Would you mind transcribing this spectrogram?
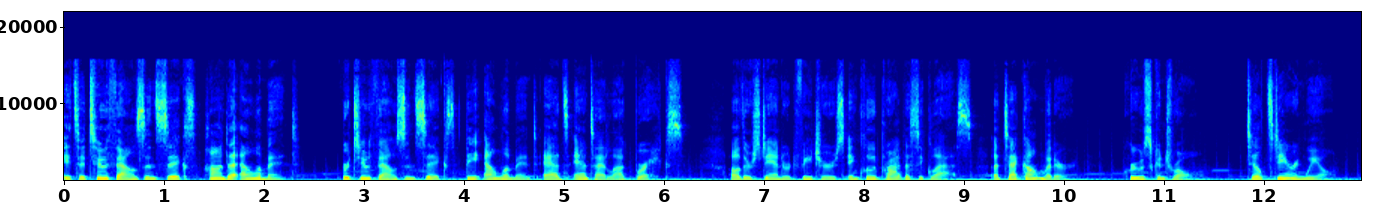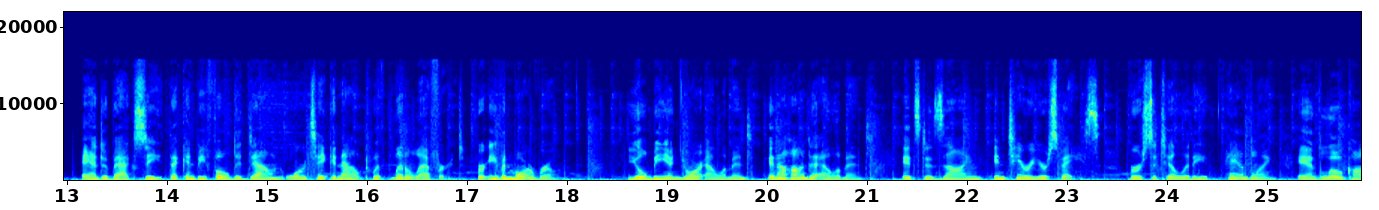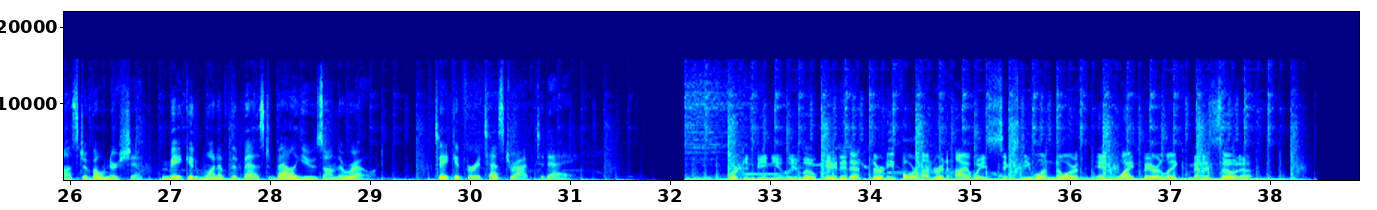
It's a 2006 Honda Element. For 2006, the Element adds anti-lock brakes. Other standard features include privacy glass, a tachometer, cruise control, tilt steering wheel, and a back seat that can be folded down or taken out with little effort for even more room. You'll be in your element in a Honda Element. Its design, interior space, versatility, handling, and low cost of ownership make it one of the best values on the road. Take it for a test drive today. We're conveniently located at 3400 Highway 61 North in White Bear Lake, Minnesota.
